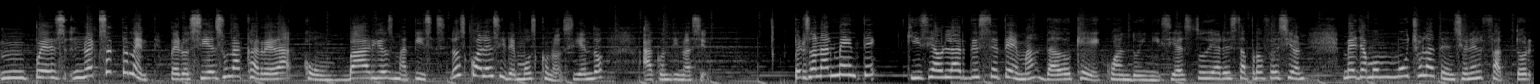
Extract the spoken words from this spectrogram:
Mm, pues no exactamente, pero sí es una carrera con varios matices, los cuales iremos conociendo a continuación. Personalmente, quise hablar de este tema, dado que cuando inicié a estudiar esta profesión me llamó mucho la atención el factor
